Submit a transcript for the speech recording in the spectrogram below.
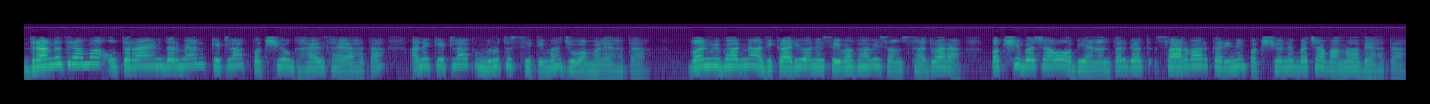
ધ્રાંગધ્રામાં ઉત્તરાયણ દરમિયાન કેટલાક પક્ષીઓ ઘાયલ થયા હતા અને કેટલાક મૃત સ્થિતિમાં જોવા મળ્યા હતા. વન વિભાગના અધિકારીઓ અને સેવાભાવી સંસ્થા દ્વારા પક્ષી બચાવો અભિયાન અંતર્ગત સારવાર કરીને પક્ષીઓને બચાવવામાં આવ્યા હતા.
